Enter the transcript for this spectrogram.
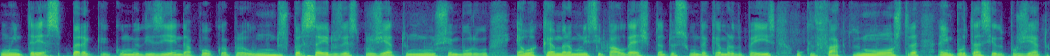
um interesse para que, como eu dizia ainda há pouco, para um dos parceiros deste projeto no Luxemburgo é a Câmara Municipal de Este, portanto a segunda Câmara do país, o que de facto demonstra a importância do projeto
